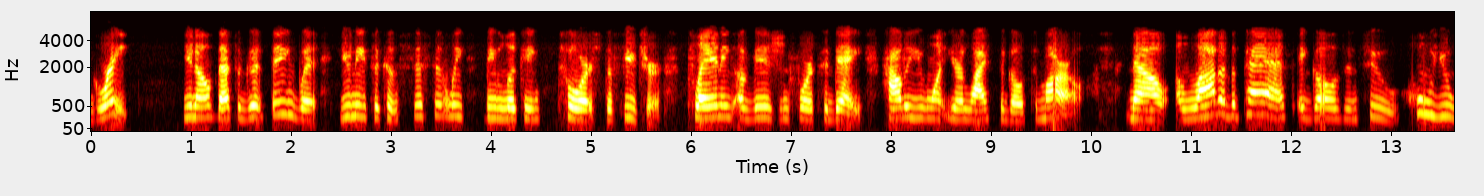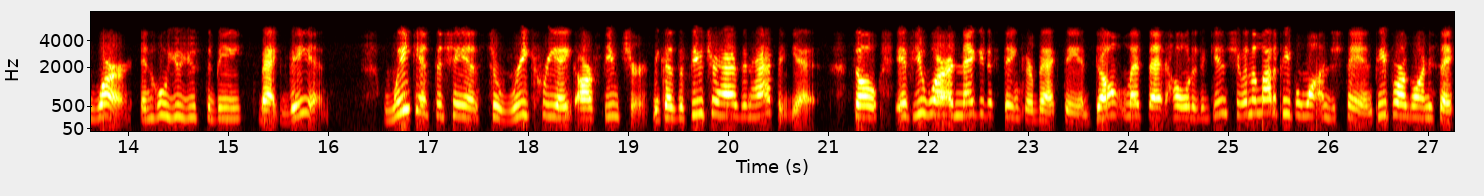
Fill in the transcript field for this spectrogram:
great. You know, that's a good thing, but you need to consistently be looking towards the future, planning a vision for today. How do you want your life to go tomorrow? Now, a lot of the past, it goes into who you were and who you used to be back then. We get the chance to recreate our future because the future hasn't happened yet. So if you were a negative thinker back then, don't let that hold it against you. And a lot of people won't understand. People are going to say,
